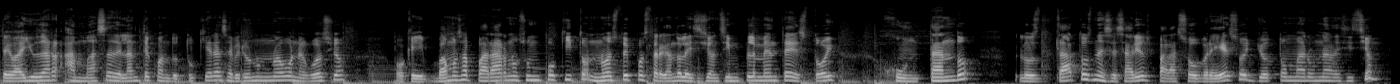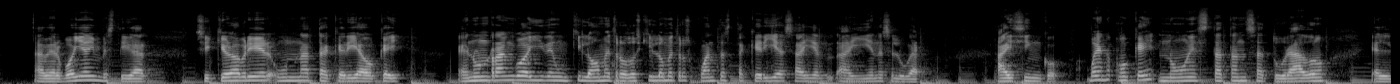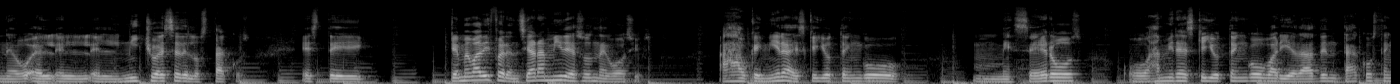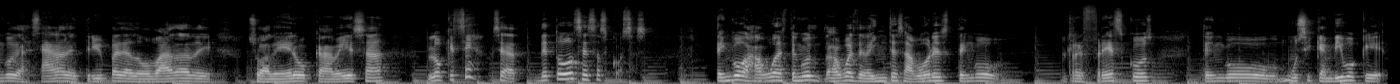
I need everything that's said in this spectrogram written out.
te va a ayudar a más adelante cuando tú quieras abrir un nuevo negocio. Ok, vamos a pararnos un poquito. No estoy postergando la decisión, simplemente estoy juntando los datos necesarios para sobre eso yo tomar una decisión. A ver, voy a investigar. Si quiero abrir una taquería, ok. En un rango ahí de un kilómetro, dos kilómetros, ¿cuántas taquerías hay ahí en ese lugar? Hay cinco. Bueno, ok, no está tan saturado el, nicho ese de los tacos. Este, ¿qué me va a diferenciar a mí de esos negocios? Ah, ok, mira, es que yo tengo meseros, o, ah, mira, es que yo tengo variedad en tacos. Tengo de asada, de tripa, de adobada, de suadero, cabeza, lo que sea. O sea, de todas esas cosas. Tengo aguas, tengo aguas de 20 sabores, tengo refrescos, tengo música en vivo que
